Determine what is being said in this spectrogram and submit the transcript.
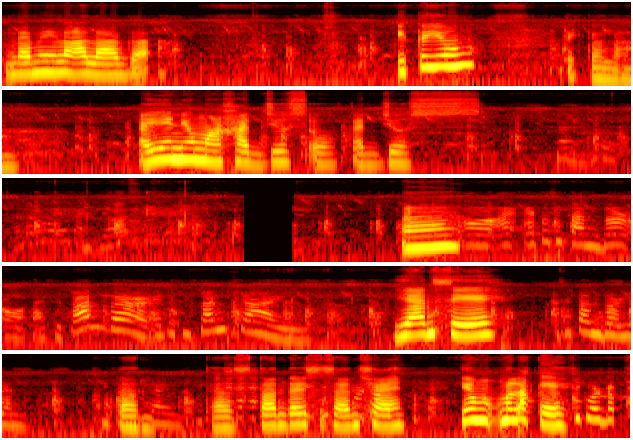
Ang dami nilang alaga. Ito yung Teka lang. Ayan yung mga kadyos, oh, kadyos. Ah, Oh, ito si Thunder, oh. Si Thunder. Ito si Sunshine. yan si Si Thunder yan. Si Sunshine. Thunder, si Sunshine. Yung malaki, Si Cordaps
